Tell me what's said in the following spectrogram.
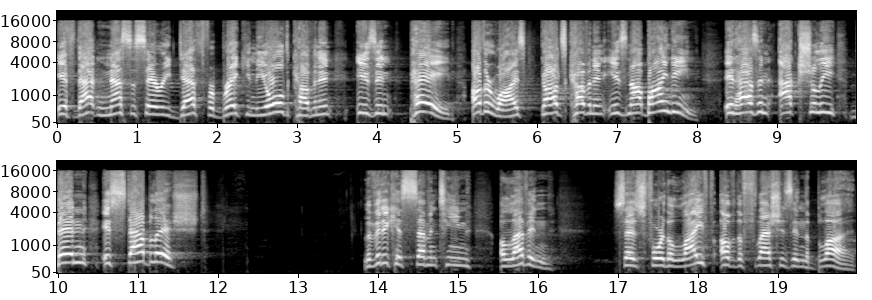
if that necessary death for breaking the old covenant isn't paid. Otherwise, God's covenant is not binding. It hasn't actually been established. Leviticus 17 11 says, For the life of the flesh is in the blood,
